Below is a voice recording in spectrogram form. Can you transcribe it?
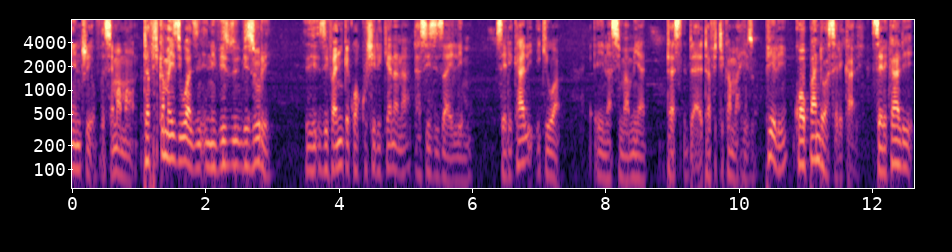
entry of the same amount. Tafiti kama hizi huwa ni vizuri zifanyike kwa kushirikiana na taasisi za elimu serikali ikiwa inasimamia tafiti kama hizo. Pili kwa upande wa serikali serikali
